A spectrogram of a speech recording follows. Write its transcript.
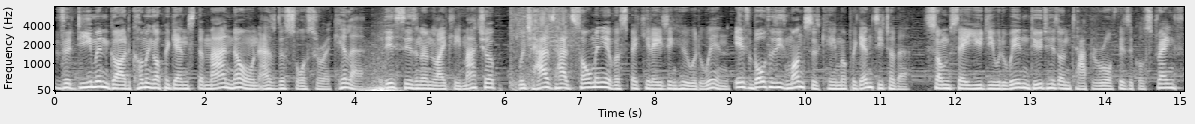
The demon god coming up against the man known as the sorcerer killer. This is an unlikely matchup, which has had so many of us speculating who would win if both of these monsters came up against each other. Some say Yuji would win due to his untapped raw physical strength,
